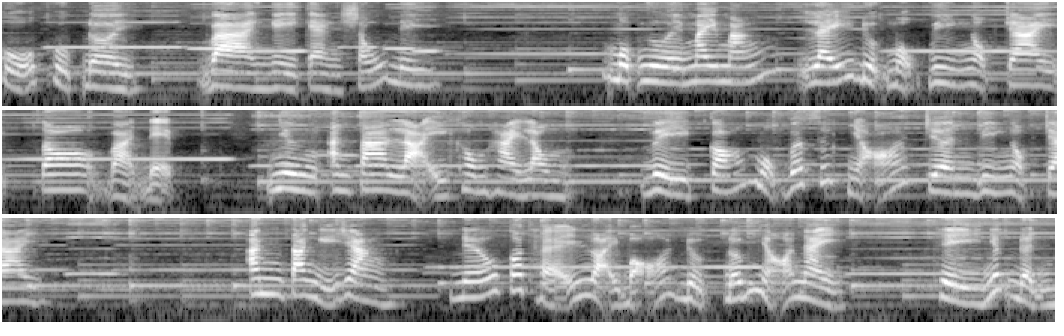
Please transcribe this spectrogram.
của cuộc đời và ngày càng xấu đi một người may mắn lấy được một viên ngọc trai to và đẹp. Nhưng anh ta lại không hài lòng vì có một vết xước nhỏ trên viên ngọc trai. Anh ta nghĩ rằng nếu có thể loại bỏ được đốm nhỏ này thì nhất định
